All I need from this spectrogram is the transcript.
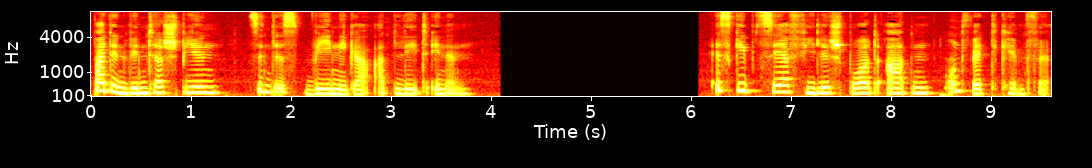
Bei den Winterspielen sind es weniger Athletinnen. Es gibt sehr viele Sportarten und Wettkämpfe.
